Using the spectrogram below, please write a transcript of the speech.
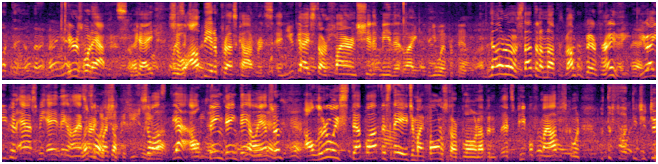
what the hell? They don't know yet. Here's what happens, okay? Okay, So please I'll be at a press conference, and you guys start firing shit at me that like that you weren't prepared for. I No, no, it's not that I'm not. Pre- I'm prepared for anything. Yeah. You, you can ask me anything, and I'll answer Well, any that's why I was question. shocked, 'cause usually So you I'll, are. yeah, I'll Yeah. ding, ding, ding. I'll answer them. yeah. I'll literally step off the stage, and my phone will start blowing up, and it's people from my office going, "What the fuck did you do?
